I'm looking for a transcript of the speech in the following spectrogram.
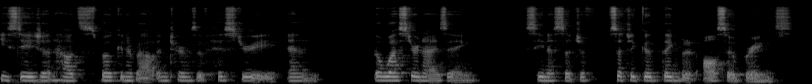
east asia and how it's spoken about in terms of history and the westernizing seen as such a such a good thing but it also brings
